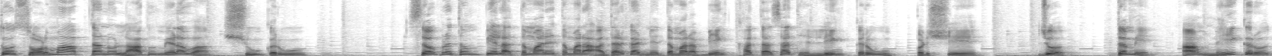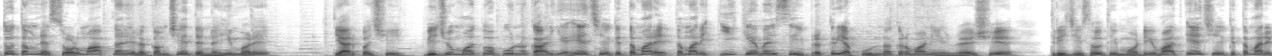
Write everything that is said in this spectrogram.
તો સોળમા આપતાનો લાભ મેળવવા શું કરવું? સૌપ્રથમ પહેલાં તમારે તમારા આધાર કાર્ડને તમારા બેંક ખાતા સાથે લિંક કરવું પડશે. જો તમે આમ નહીં કરો તો તમને સોળમાં આપતાની રકમ છે તે નહીં મળે. ત્યાર પછી બીજું મહત્ત્વપૂર્ણ કાર્ય એ છે કે તમારે તમારી ઈ કેવાયસી પ્રક્રિયા પૂર્ણ કરવાની રહેશે. ત્રીજી સૌથી મોટી વાત એ છે કે તમારે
